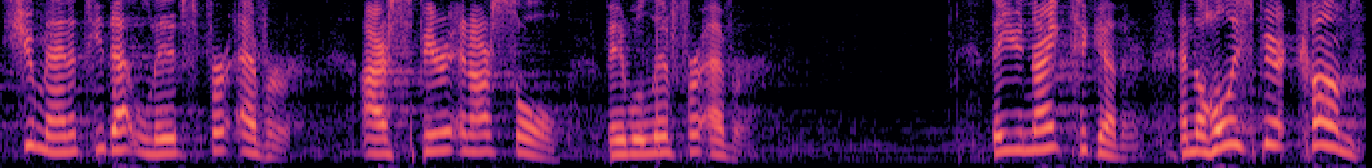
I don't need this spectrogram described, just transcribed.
humanity that lives forever. Our spirit and our soul, they will live forever. They unite together. And the Holy Spirit comes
